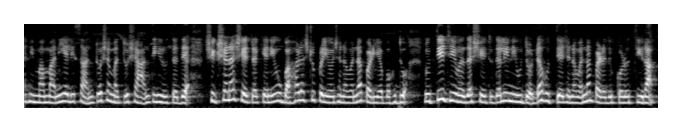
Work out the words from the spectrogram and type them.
ನಿಮ್ಮ ಮನೆಯಲ್ಲಿ ಸಂತೋಷ ಮತ್ತು ಶಾಂತಿ ಇರುತ್ತದೆ. ಶಿಕ್ಷಣ ಕ್ಷೇತ್ರಕ್ಕೆ ನೀವು ಬಹಳಷ್ಟು ಪ್ರಯೋಜನವನ್ನು ಪಡೆಯಬಹುದು. ವೃತ್ತಿ ಜೀವನದ ಕ್ಷೇತ್ರದಲ್ಲಿ ನೀವು ದೊಡ್ಡ ಉತ್ತೇಜನವನ್ನು ಪಡೆದುಕೊಳ್ಳುತ್ತೀರಾ?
